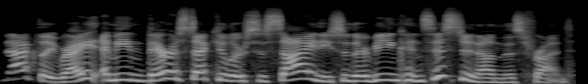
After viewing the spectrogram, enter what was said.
Exactly, right? I mean, they're a secular society, so they're being consistent on this front.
